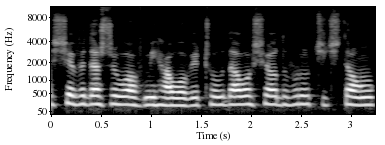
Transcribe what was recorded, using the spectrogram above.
się wydarzyło w Michałowie? Czy udało się odwrócić tą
